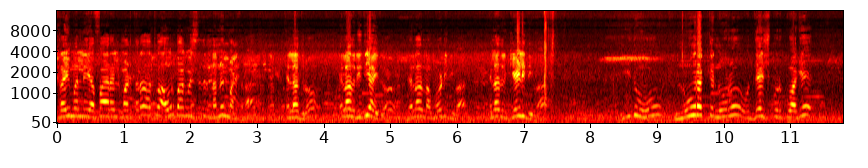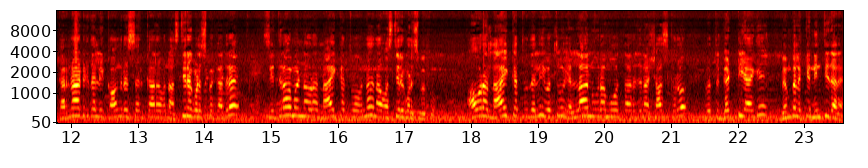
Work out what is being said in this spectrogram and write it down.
ಕ್ರೈಮಲ್ಲಿ ಎಫ್ ಐ ಆರ್ ಅಲ್ಲಿ ಮಾಡ್ತಾರಾ? ಅಥವಾ ಅವ್ರು ಭಾಗವಹಿಸಿದ್ರೆ ನನ್ನನ್ನು ಮಾಡ್ತಾರಾ? ಎಲ್ಲಾದರೂ? ಎಲ್ಲಾದರೂ ಇದೆಯಾ ಇದು? ಎಲ್ಲಾದರೂ ನಾವು ನೋಡಿದ್ದೀವ? ಎಲ್ಲಾದರೂ ಕೇಳಿದ್ದೀವ? ಇದು ನೂರಕ್ಕೆ ನೂರು ಉದ್ದೇಶಪೂರ್ವಕವಾಗಿ ಕರ್ನಾಟಕದಲ್ಲಿ ಕಾಂಗ್ರೆಸ್ ಸರ್ಕಾರವನ್ನು ಅಸ್ಥಿರಗೊಳಿಸಬೇಕಾದ್ರೆ ಸಿದ್ದರಾಮಣ್ಣವರ ನಾಯಕತ್ವವನ್ನು ನಾವು ಅಸ್ಥಿರಗೊಳಿಸಬೇಕು. ಅವರ ನಾಯಕತ್ವದಲ್ಲಿ ಇವತ್ತು ಎಲ್ಲ ನೂರ ಮೂವತ್ತಾರು ಜನ ಶಾಸಕರು ಇವತ್ತು ಗಟ್ಟಿಯಾಗಿ ಬೆಂಬಲಕ್ಕೆ ನಿಂತಿದ್ದಾರೆ.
